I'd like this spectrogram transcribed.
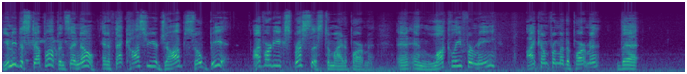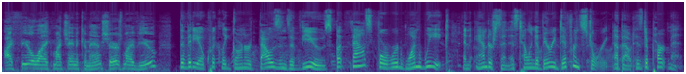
you need to step up and say no. And if that costs you your job, so be it. I've already expressed this to my department. And, and luckily for me, I come from a department that I feel like my chain of command shares my view. The video quickly garnered thousands of views, but fast forward one week, and Anderson is telling a very different story about his department.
